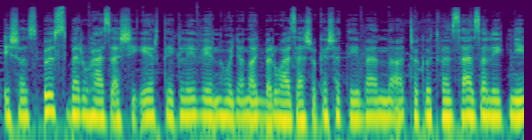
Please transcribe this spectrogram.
és az összberuházási érték lévén, hogy a nagy beruházások esetében csak 50 nyi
